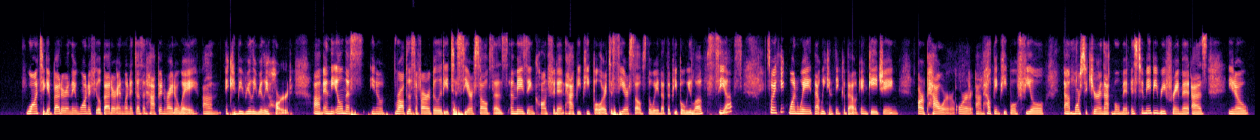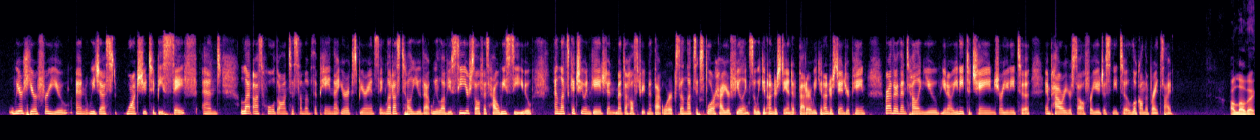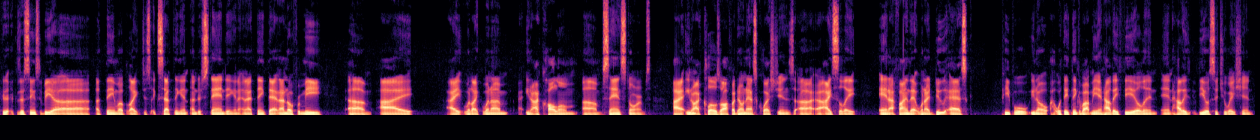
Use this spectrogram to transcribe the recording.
want to get better and they want to feel better. And when it doesn't happen right away, um, it can be really, really hard. Um, and the illness, you know, robs us of our ability to see ourselves as amazing, confident, happy people or to see ourselves the way that the people we love see us. So I think one way that we can think about engaging our power or um, helping people feel uh, more secure in that moment is to maybe reframe it as, you know, we're here for you and we just want you to be safe and let us hold on to some of the pain that you're experiencing. Let us tell you that we love you. See yourself as how we see you. And let's get you engaged in mental health treatment that works. And let's explore how you're feeling so we can understand it better. We can understand your pain rather than telling you, you know, you need to change or you need to empower yourself or you just need to look on the bright side. I love that because there seems to be a, a theme of like just accepting and understanding, and, and I think that, and I know for me, um, I, I when like when I'm, you know, I call them um, sandstorms. I, you know, I close off. I don't ask questions. Uh, I isolate, and I find that when I do ask people, you know, what they think about me and how they feel and and how they view a situation,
